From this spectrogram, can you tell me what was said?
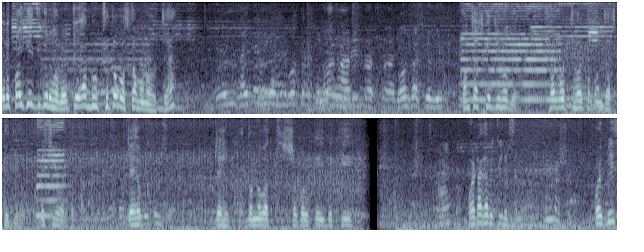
এটা কয় কেজি করে হবে? একটু একদম ছোট বস্তা মনে হচ্ছে হ্যাঁ? পঞ্চাশ কেজি হবে। সর্বোচ্চ হয়তো পঞ্চাশ কেজি হবে। বেশি হওয়ার কথা না। যাই হোক যাই হোক ধন্যবাদ সকলকেই দেখি। কয় টাকা বিক্রি করছেন? কয় পিস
